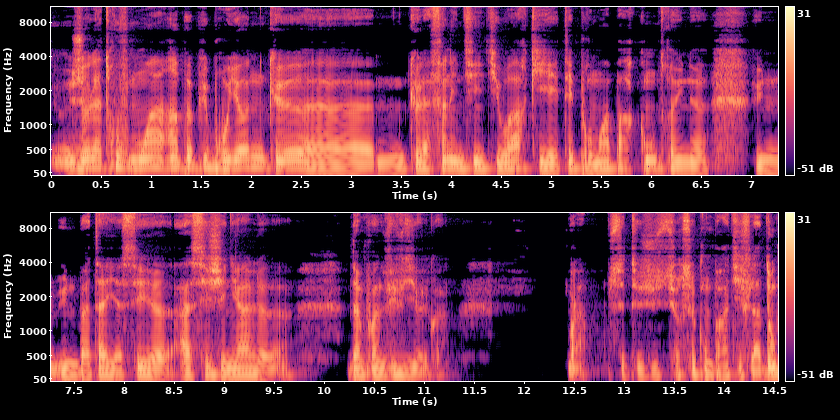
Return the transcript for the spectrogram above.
je la trouve moi un peu plus brouillonne que euh, que la fin d'Infinity War, qui était pour moi par contre une une, une bataille assez euh, assez géniale euh, d'un point de vue visuel quoi. Voilà, c'était juste sur ce comparatif-là. Donc,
